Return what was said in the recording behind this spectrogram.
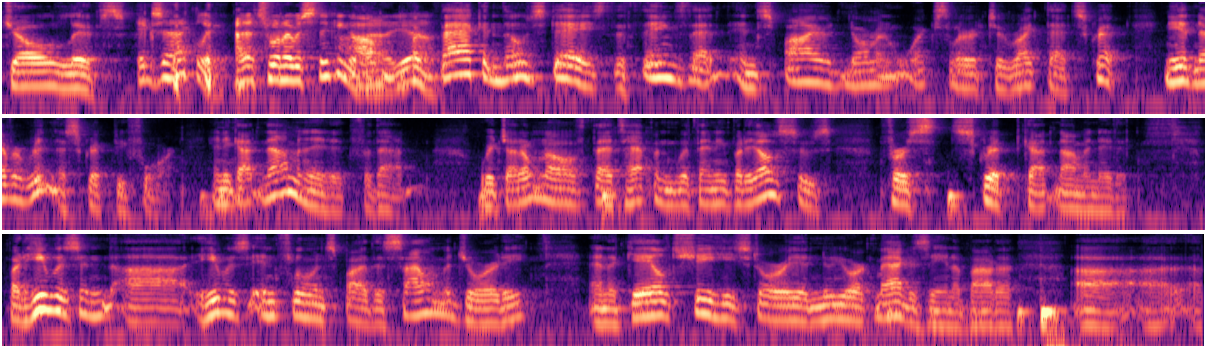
Joe lives. Exactly. That's what I was thinking about Um, it, yeah. But back in those days, the things that inspired Norman Wexler to write that script, and he had never written a script before, and he got nominated for that, which I don't know if that's happened with anybody else whose first script got nominated. But he was in, uh, he was influenced by the Silent Majority and a Gail Sheehy story in New York Magazine about a uh,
